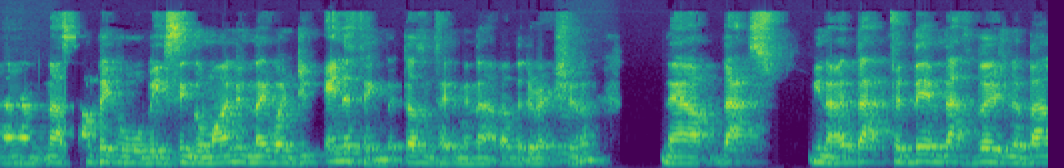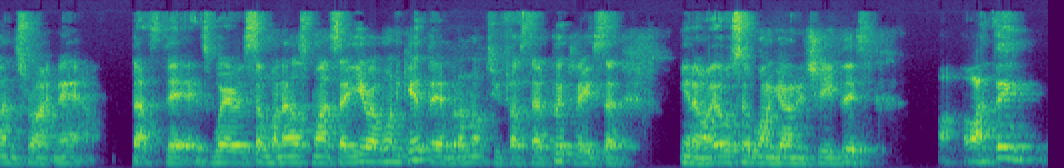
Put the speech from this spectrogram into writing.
Um, now, some people will be single minded and they won't do anything that doesn't take them in that other direction. Mm. Now, that's, you know, that for them, that's version of balance right now. That's theirs. Whereas someone else might say, yeah, I want to get there, but I'm not too fussed how quickly. So, you know, I also want to go and achieve this. I think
